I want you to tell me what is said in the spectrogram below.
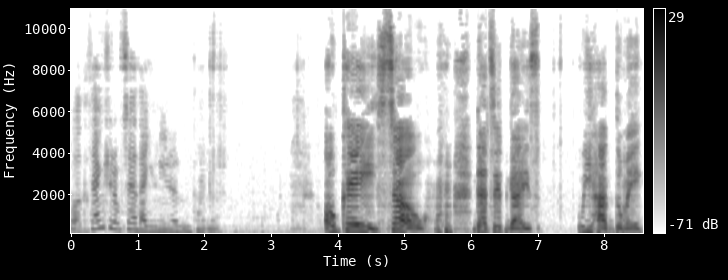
Well, the thing should have said that you needed an appointment. Okay, so that's it, guys. We have to make,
